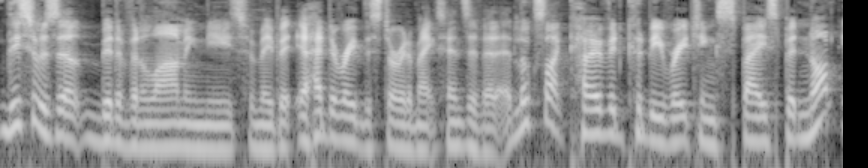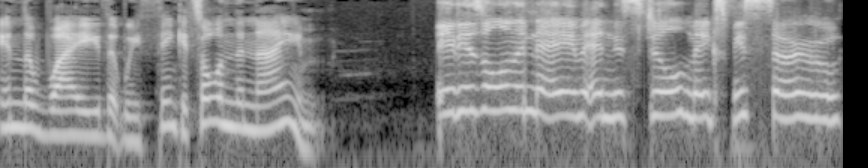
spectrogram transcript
this was a bit of an alarming news for me, but I had to read the story to make sense of it. It looks like COVID could be reaching space, but not in the way that we think. It's all in the name. It is all in the name, and this still makes me so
